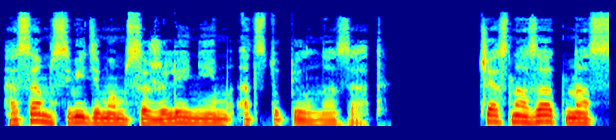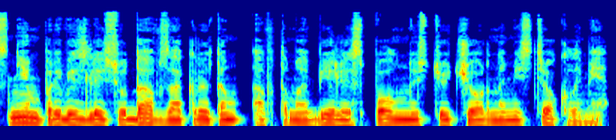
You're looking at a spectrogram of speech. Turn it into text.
а сам с видимым сожалением отступил назад. Час назад нас с ним привезли сюда в закрытом автомобиле с полностью черными стеклами,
